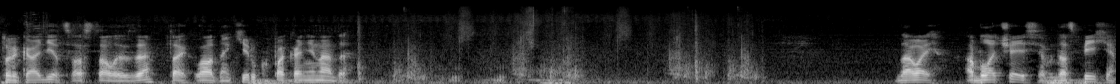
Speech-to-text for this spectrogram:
Только одеться осталось, да? Так, ладно, кирку пока не надо. Давай, облачайся в доспехи.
